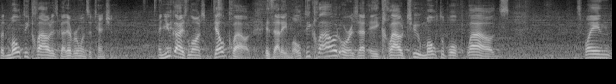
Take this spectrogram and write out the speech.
But multi-cloud has got everyone's attention. And you guys launched Dell Cloud. Is that a multi-cloud or is that a cloud to multiple clouds? Explain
